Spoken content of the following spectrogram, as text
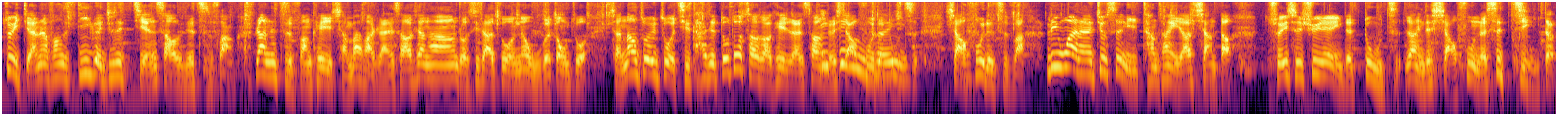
最简单的方式，第一个就是减少你的脂肪，让你脂肪可以想办法燃烧。像刚刚 Rosita 做的那五个动作，想到做一做，其实它就多多少少可以燃烧你的小腹的肚子、小腹的脂肪。另外呢，就是你常常也要想到，随时训练你的肚子，让你的小腹呢是紧的。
